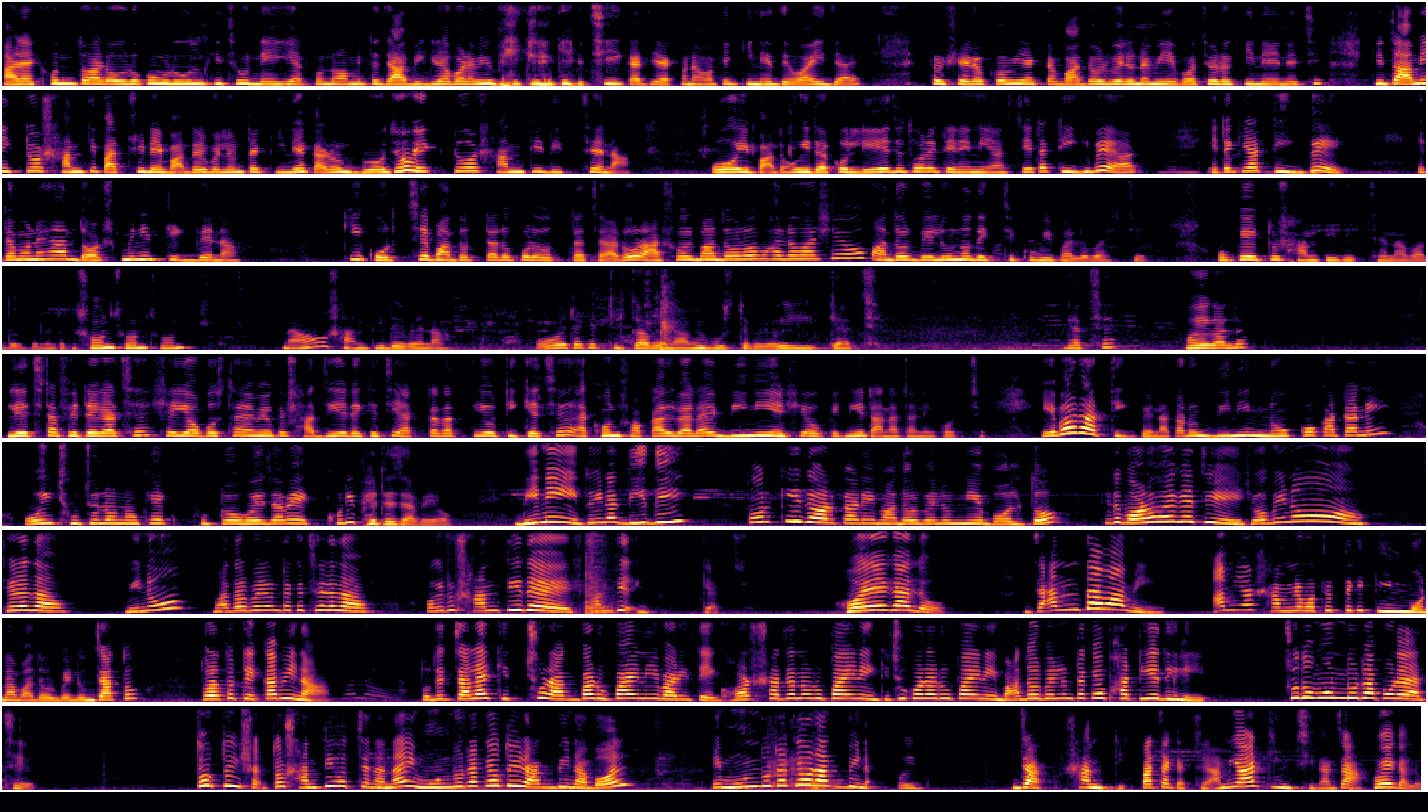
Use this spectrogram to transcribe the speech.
আর এখন তো আর ওইরকম রুল কিছু নেই এখনও আমি তো যা বিগড়াবার আমি বিগড়ে গেছি, কাজে এখন আমাকে কিনে দেওয়াই যায়। তো সেরকমই একটা বাঁদর বেলুন আমি এবছরও কিনে এনেছি। কিন্তু আমি একটুও শান্তি পাচ্ছি না এই বাঁদর বেলুনটা কিনে, কারণ ব্রজও একটুও শান্তি দিচ্ছে না। ওই বাঁদর ওই দেখো লেজ ধরে টেনে নিয়ে আসছে। এটা টিকবে আর? এটা কি আর টিকবে? এটা মনে হয় আর দশ মিনিট টিকবে না। কি করছে বাঁদরটার ওপরে অত্যাচার? ওর আসল বাঁদরও ভালোবাসে, ও বাঁদর বেলুনও দেখছি খুবই ভালোবাসছে। ওকে একটু শান্তি দিচ্ছে না বাঁদর বেলুনটাকে। শোন শোন শোন। না, ও শান্তি দেবে না। ও এটাকে টিকাবে না, আমি বুঝতে পেরে ওই গেছে। গেছে? হয়ে গেল? লেজটা ফেটে গেছে, সেই অবস্থায় আমি ওকে সাজিয়ে রেখেছি। একটা রাত্রিও টিকেছে। এখন সকালবেলায় বিনি এসে ওকে নিয়ে টানাটানি করছে। এবার আর টিকবে না, কারণ বিনির নখও কাটা নেই, ওই ছুঁচুলো নখে ফুটো হয়ে যাবে, এক্ষুনি ফেটে যাবে ও। বিনি, তুই না দিদি? তোর কি দরকার এই মাদর বেলুন নিয়ে বল তো? তুই তো বড় হয়ে গেছিস। ও বিনু, ছেড়ে দাও। বিনু মাদর বেলুনটাকে ছেড়ে দাও। ওকে একটু শান্তি দে, শান্তি গেছে। হয়ে গেল। জানতাম আমি। আমি আর সামনে বছর থেকে কিনবো না বাদর বেলুন। যা তো, তোরা তো টেকাবি না। তোদের জ্বালায় কিচ্ছু রাখবার উপায় নেই বাড়িতে। ঘর সাজানোর উপায় নেই, কিছু করার উপায় নেই। বাঁদর বেলুনটাকেও ফাটিয়ে দিলি। শুধু মুন্ডুটা পড়ে আছে। তোর তুই তোর শান্তি হচ্ছে না না? এই মুন্ডুটাকেও তুই রাখবি না বল। এই মুন্ডুটাকেও রাখবি না। ওই, যাক, শান্তি, পাচা গেছে। আমি আর কিনছি না। যা, হয়ে গেল।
